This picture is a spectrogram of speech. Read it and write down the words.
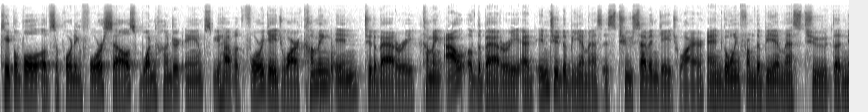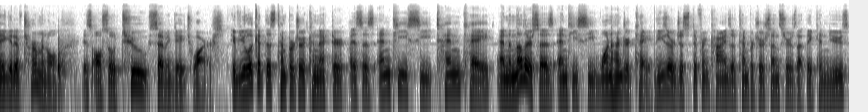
capable of supporting four cells, 100 amps. You have a four gauge wire coming into the battery, coming out of the battery and into the BMS is two seven gauge wire, and going from the BMS to the negative terminal is also two 7 gauge wires. If you look at this temperature connector, it says NTC 10K and another says NTC 100K. These are just different kinds of temperature sensors that they can use.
